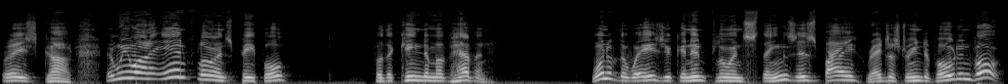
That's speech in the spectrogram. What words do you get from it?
Praise God. And we want to influence people for the kingdom of heaven. One of the ways you can influence things is by registering to vote and vote.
